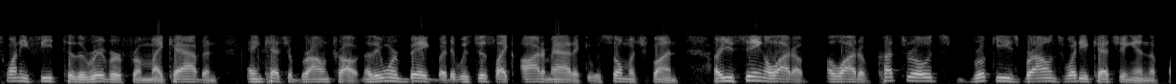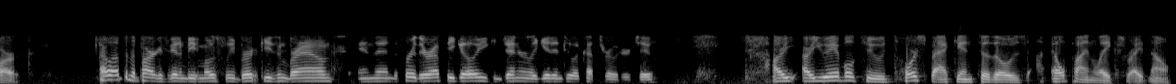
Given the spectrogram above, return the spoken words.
20 feet to the river from my cabin, and catch a brown trout. Now they weren't big, but it was just like automatic. It was so much fun. Are you seeing a lot of a lot of cutthroats, brookies, browns? What are you catching in the park? Oh, up in the park is going to be mostly brookies and browns, and then the further up you go, you can generally get into a cutthroat or two. Are are you able to horseback into those alpine lakes right now?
